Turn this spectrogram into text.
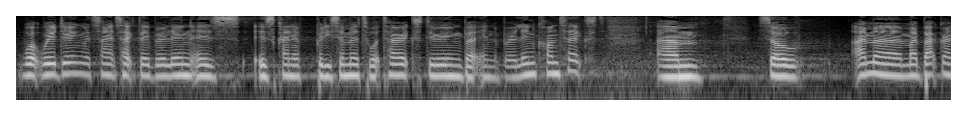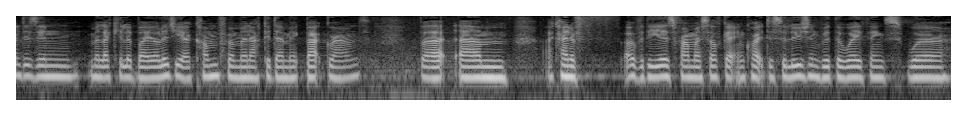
what we're doing with Science Hack Day Berlin is is kind of pretty similar to what Tarek's doing, but in the Berlin context. Um, so I'm a, my background is in molecular biology. I come from an academic background, but um, I kind of over the years found myself getting quite disillusioned with the way things were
